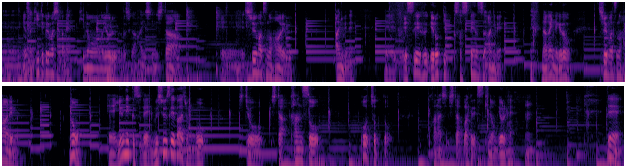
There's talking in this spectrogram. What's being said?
えー、皆さん聞いてくれましたかね？昨日の夜私が配信したえー、週末のハーレムアニメね、えーと、SF エロティックサスペンスアニメ。長いんだけど週末のハーレムの、えー、UNEXT で無修正バージョンを視聴した感想をちょっとお話ししたわけです。昨日の夜ね。うん。で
